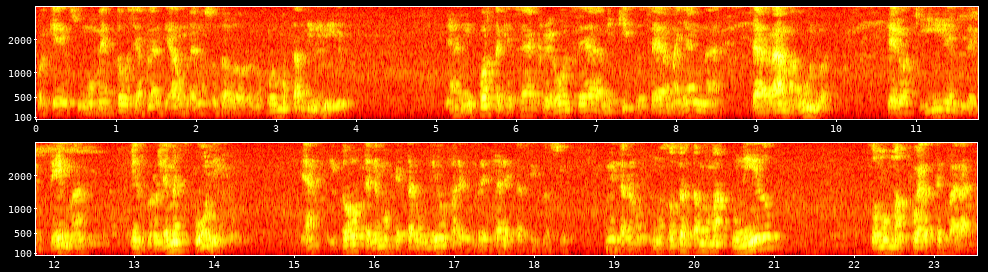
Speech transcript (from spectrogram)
porque en su momento se ha planteado, hombre, nosotros no podemos estar divididos. Ya, no importa que sea creol, sea miquito, sea mayana, sea rama, ulva, pero aquí el, tema, el problema es único, ¿ya? y todos tenemos que estar unidos para enfrentar esta situación. Mientras nosotros estamos más unidos, somos más fuertes para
